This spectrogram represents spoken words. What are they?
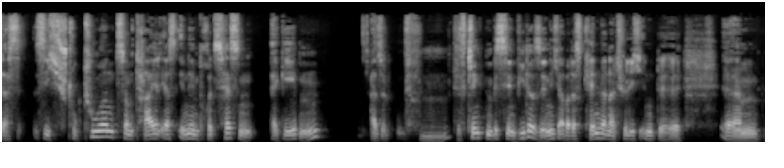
dass sich Strukturen zum Teil erst in den Prozessen ergeben. Also mhm. das klingt ein bisschen widersinnig, aber das kennen wir natürlich in, äh, ähm,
